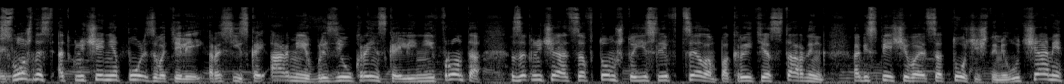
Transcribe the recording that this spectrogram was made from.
Сложность отключения пользователей российской армии вблизи украинской линии фронта заключается в том, что если в целом покрытие Starlink обеспечивается точечными лучами,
